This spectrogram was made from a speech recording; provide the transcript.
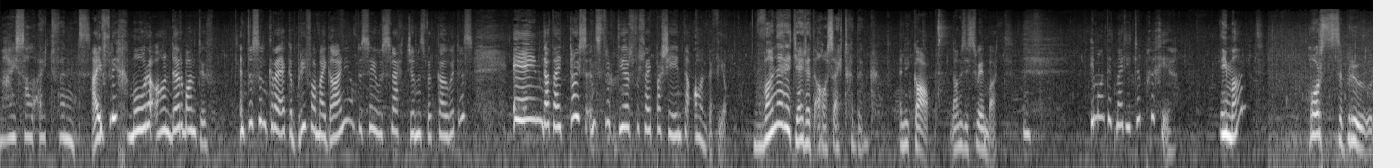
Maar hy sal uitvind. Hy vlieg môre aan Durban toe. Intussen kry ek 'n brief van my gynae om te sê hoe sleg gyms vir COVID is en dat hy tuisinstrukteurs vir sy pasiënte aanbeveel Wanneer het jy dit alles uitgedink? in die Kaap langs die swembad. Iemand het my die tip gegee. Iemand? Horst se broer,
